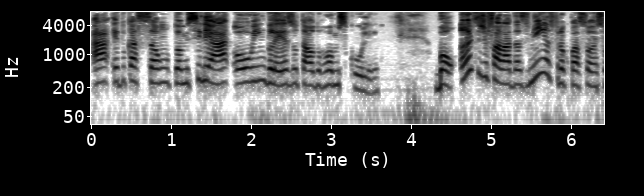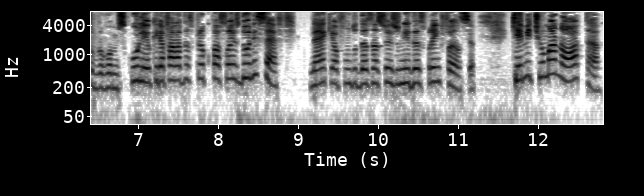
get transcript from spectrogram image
a educação domiciliar ou em inglês o tal do homeschooling. Bom, antes de falar das minhas preocupações sobre o homeschooling, eu queria falar das preocupações do UNICEF, né, que é o Fundo das Nações Unidas para a Infância, que emitiu uma nota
